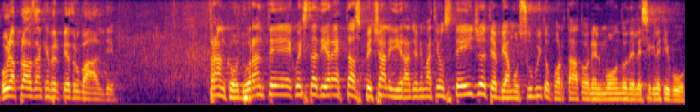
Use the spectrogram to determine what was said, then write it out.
Un applauso anche per Pietro Ubaldi. Franco, durante questa diretta speciale di Radio Animation Stage ti abbiamo subito portato nel mondo delle sigle TV.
